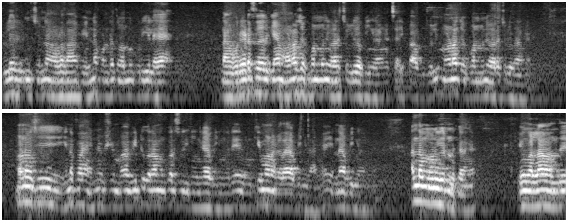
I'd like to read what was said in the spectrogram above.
பிள்ளை இருக்குன்னு சொன்னால் அவ்வளோதான் இப்போ என்ன பண்ணுறது ஒன்றும் புரியல. நான் ஒரு இடத்துல இருக்கேன் மனோஜை ஃபோன் பண்ணி வர சொல்லு அப்படிங்கிறாங்க. சரிப்பா அப்படின்னு சொல்லி மனோஜை ஃபோன் பண்ணி வர சொல்லுறாங்க. மனோஜ் என்னப்பா என்ன விஷயம்ப்பா வீட்டுக்கு வராமல் உட்கார சொல்லியிருக்கீங்க அப்படிங்கிறதே முக்கியமான கதை அப்படிங்கிறாங்க. என்ன அப்படிங்கிறாங்க? அந்த மூணு பேர் இருக்காங்க இவங்கெல்லாம் வந்து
